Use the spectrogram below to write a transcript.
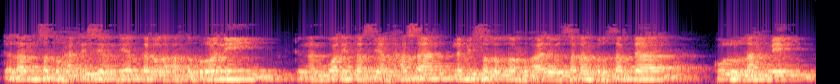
dalam satu hadis yang diatkan oleh At-Tabrani dengan kualitas yang hasan Nabi Shallallahu Alaihi Wasallam bersabda kulul lahmin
